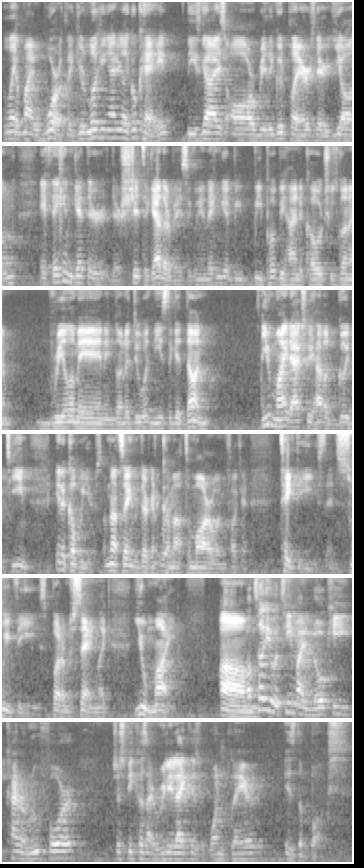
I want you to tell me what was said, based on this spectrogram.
like my work. Like you're looking at, it, you're like, okay, these guys are really good players. They're young. If they can get their their shit together, basically, and they can get be, be put behind a coach who's going to reel them in and going to do what needs to get done, you might actually have a good team in a couple years. I'm not saying that they're going to come out tomorrow and fucking take the East and sweep the East, but I'm just saying like you might. Um, I'll tell you a team I low key kind of root for, just because I really like this one player, is the Bucks.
